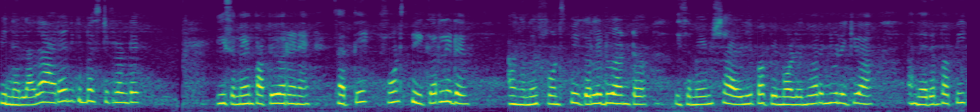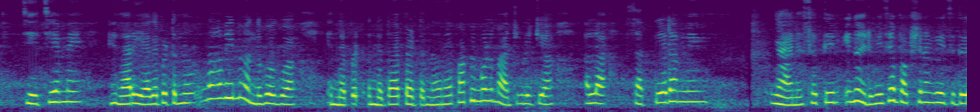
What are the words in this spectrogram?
പിന്നല്ലാതെ ആരാ എനിക്ക് ബെസ്റ്റ് ഫ്രണ്ട് ഈ സമയം പപ്പി പറയണേ സത്യ ഫോൺ സ്പീക്കറിലിട് അങ്ങനെ ഫോൺ സ്പീക്കറിലിടുവാണ് കേട്ടോ. ഈ സമയം ശാലിനി പപ്പി മോളെന്ന് പറഞ്ഞ് വിളിക്കുക അന്നേരം പപ്പി ചേച്ചിയമ്മേ എന്നറിയാതെ പെട്ടെന്ന് നാവിൽ വന്നു പോകുക. എന്നെ എന്നിട്ട് പെട്ടെന്ന് തന്നെ പപ്പി മോൾ മാറ്റി വിളിക്കുക. അല്ല സത്യയുടെ അമ്മയും ഞാനും സത്യം ഇന്ന് ഒരുമിച്ചാണ് ഭക്ഷണം കഴിച്ചത്.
